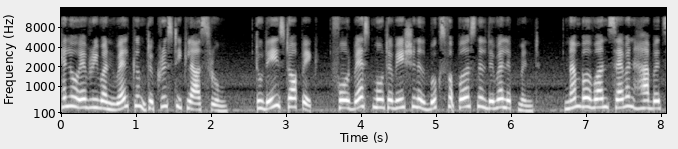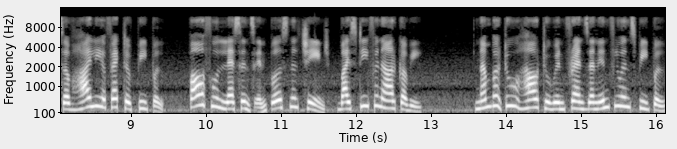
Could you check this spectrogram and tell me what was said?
Hello everyone, welcome to Christy Classroom. Today's topic 4 Best Motivational Books for Personal Development. Number 1 7 Habits of Highly Effective People. Powerful Lessons in Personal Change by Stephen R. Covey. Number 2 How to Win Friends and Influence People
